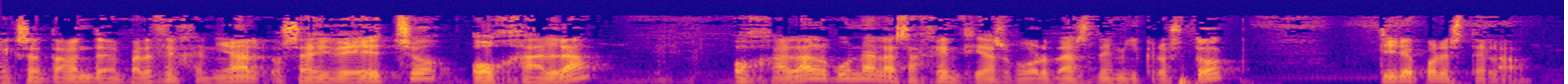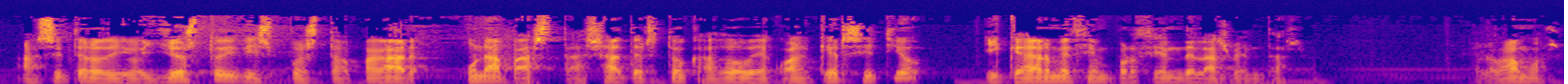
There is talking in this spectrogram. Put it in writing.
exactamente me parece genial. O sea, y de hecho, ojalá, ojalá alguna de las agencias gordas de microstock tire por este lado. Así te lo digo, yo estoy dispuesto a pagar una pasta, Shutterstock, Adobe, a cualquier sitio y quedarme 100% de las ventas. Pero vamos,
